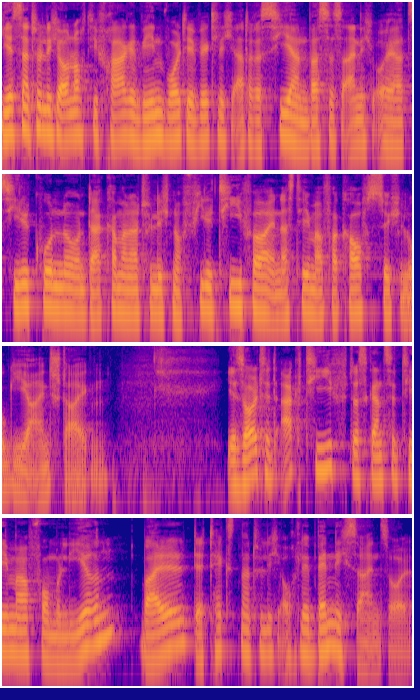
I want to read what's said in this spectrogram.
Hier ist natürlich auch noch die Frage, wen wollt ihr wirklich adressieren? Was ist eigentlich euer Zielkunde? Und da kann man natürlich noch viel tiefer in das Thema Verkaufspsychologie einsteigen. Ihr solltet aktiv das ganze Thema formulieren, weil der Text natürlich auch lebendig sein soll.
